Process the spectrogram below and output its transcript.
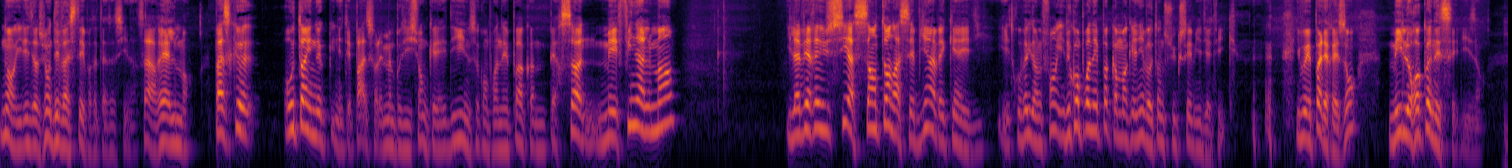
non, il est absolument dévasté par cet assassinat, ça, réellement. Parce que Autant il n'était pas sur les mêmes positions que Kennedy, il ne se comprenait pas comme personne, mais finalement, il avait réussi à s'entendre assez bien avec Kennedy. Il trouvait que dans le fond, il ne comprenait pas comment Kennedy avait autant de succès médiatique. il ne voyait pas les raisons, mais il le reconnaissait, disons. Mhm.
